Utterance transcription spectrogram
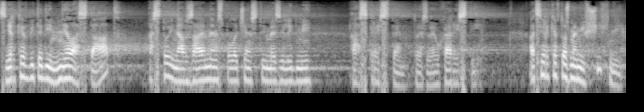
Církev by tedy měla stát a stojí na vzájemném společenství mezi lidmi a s Kristem, to je z Eucharistii. A církev to jsme my všichni.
